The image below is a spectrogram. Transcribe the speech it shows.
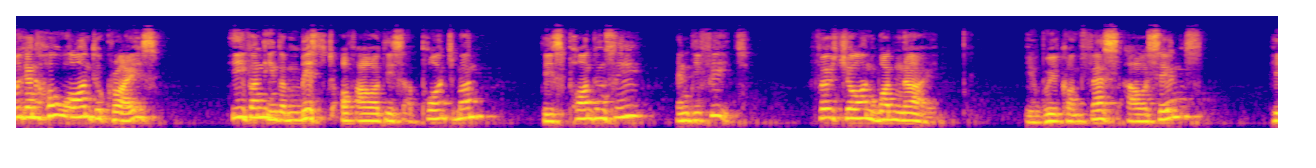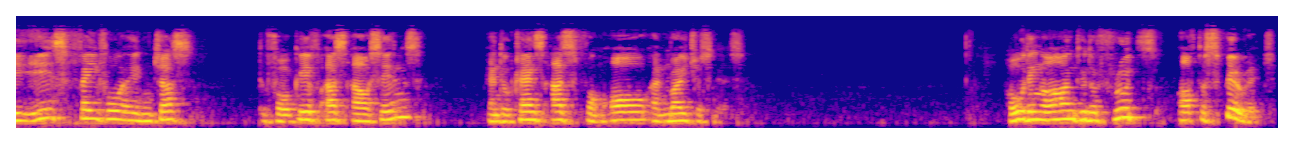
We can hold on to Christ even in the midst of our disappointment, despondency, and defeat. 1 John 1 9. If we confess our sins, he is faithful and just to forgive us our sins and to cleanse us from all unrighteousness holding on to the fruits of the Spirit.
